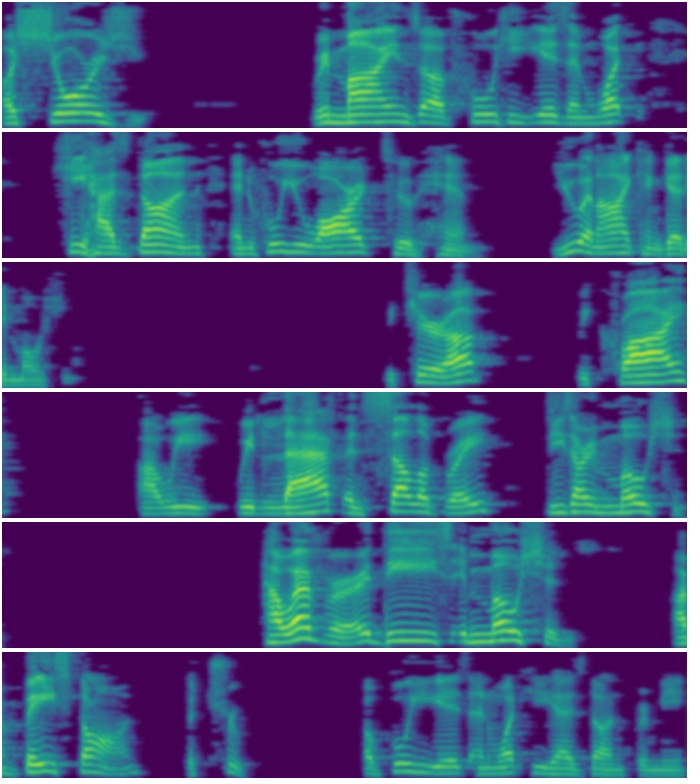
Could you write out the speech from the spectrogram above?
assures you, reminds of who He is and what He has done and who you are to Him, you and I can get emotional. We tear up, we cry, uh, we, we laugh and celebrate. These are emotions. However, these emotions are based on the truth of who he is and what he has done for me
